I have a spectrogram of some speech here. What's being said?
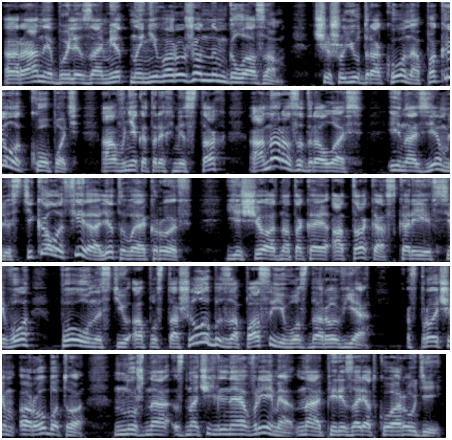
Раны были заметны невооруженным глазом. Чешую дракона покрыла копоть, а в некоторых местах она разодралась, и на землю стекала фиолетовая кровь. Еще одна такая атака, скорее всего, полностью опустошила бы запасы его здоровья. Впрочем, роботу нужно значительное время на перезарядку орудий.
